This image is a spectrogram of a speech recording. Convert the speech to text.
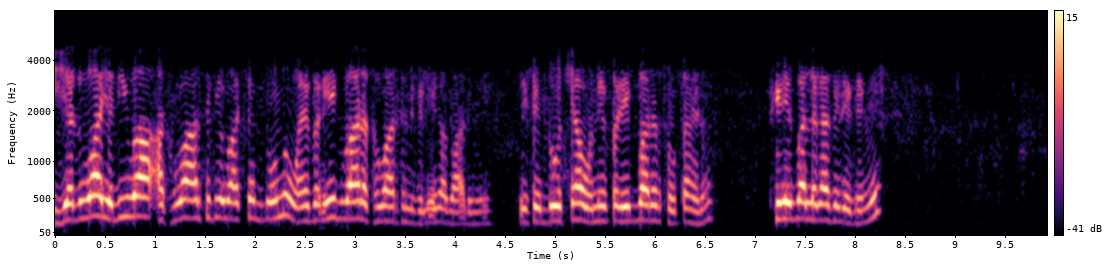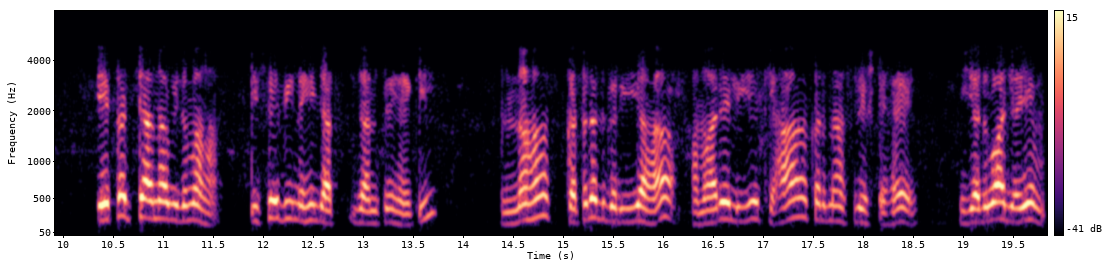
यदवा यदि वा अथवा अर्थ के वाचक दोनों है पर एक बार अथवा अर्थ निकलेगा बाद में। जैसे दो चा होने पर एक बार अर्थ होता है ना? फिर एक बार लगा के देखेंगे। एक न इसे भी नहीं जा, जानते हैं कि न कतरत गरिया। हमारे लिए क्या करना श्रेष्ठ है? यदवा जयम।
